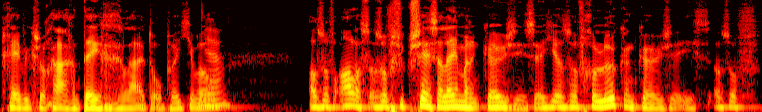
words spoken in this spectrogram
geef ik zo graag een tegengeluid op, weet je wel. ja. Alsof alles, alsof succes alleen maar een keuze is. Weet je? Alsof geluk een keuze is. Alsof,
